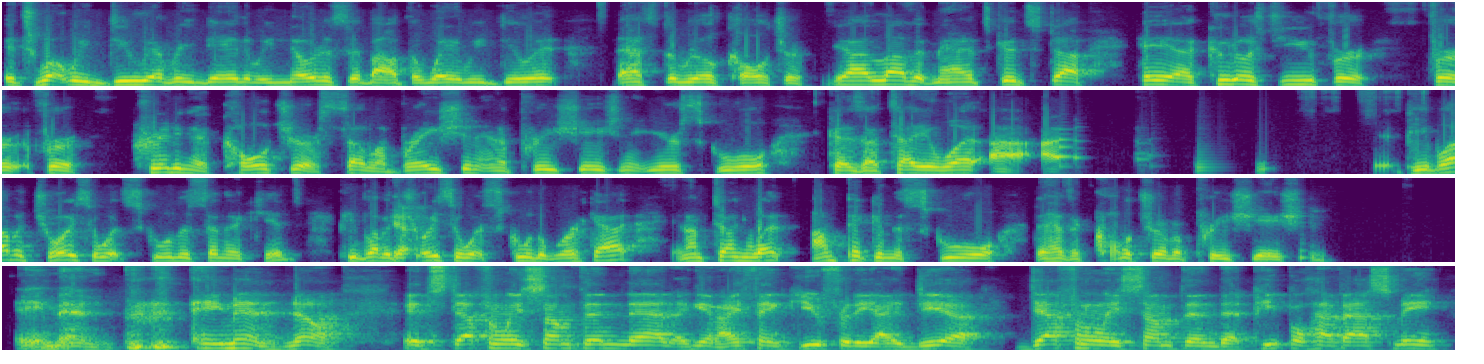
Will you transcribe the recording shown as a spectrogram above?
it's what we do every day that we notice about the way we do it that's the real culture. Yeah, I love it, man. It's good stuff. Hey, uh, kudos to you for for for creating a culture of celebration and appreciation at your school. Because I'll tell you what, I, I, people have a choice of what school to send their kids. People have a choice of what school to work at. And I'm telling you what, I'm picking the school that has a culture of appreciation. Amen. Amen. No, it's definitely something that, again, I thank you for the idea. Definitely something that people have asked me,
